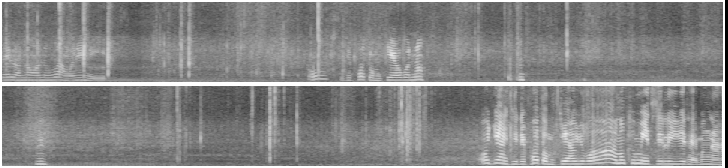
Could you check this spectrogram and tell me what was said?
ได้แล้วนอนนึงว่างไว้ในนี้โอ้สิได้พ่อต้มเจียววันเนาะอืมโอ้ยยายสิได้พ่อต้มเจียวอยู่วะมันคือมีดซีรีแถมึงนะ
